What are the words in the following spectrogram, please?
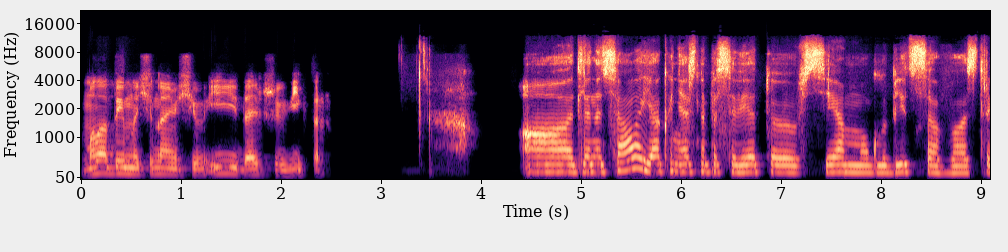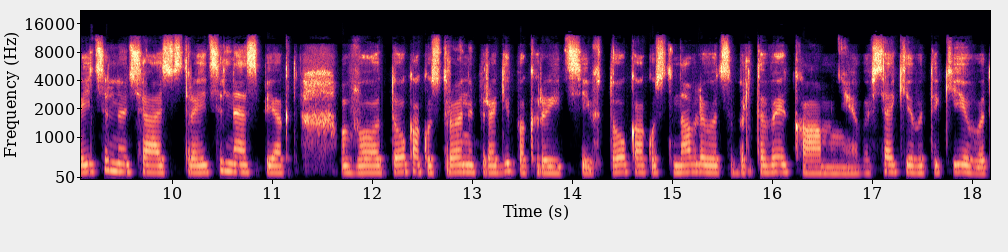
молодым начинающим, и дальше Виктор. А, Для начала я, конечно, посоветую всем углубиться в строительную часть, в строительный аспект, в то, как устроены пироги покрытий, в то, как устанавливаются бортовые камни, во всякие вот такие вот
